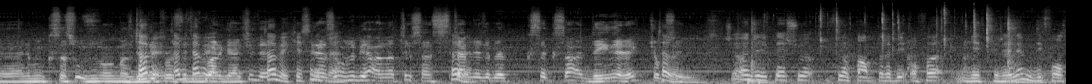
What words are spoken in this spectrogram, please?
e, hani bunun kısası uzun olmaz. Tabii, bir prosedür tabii, tabii. var gerçi de. tabii kesinlikle. azından onu bir anlatırsan sistemleri de böyle kısa kısa değinerek çok Tabii. seviniriz. Şimdi öncelikle şu fuel pump'ları bir off'a getirelim default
